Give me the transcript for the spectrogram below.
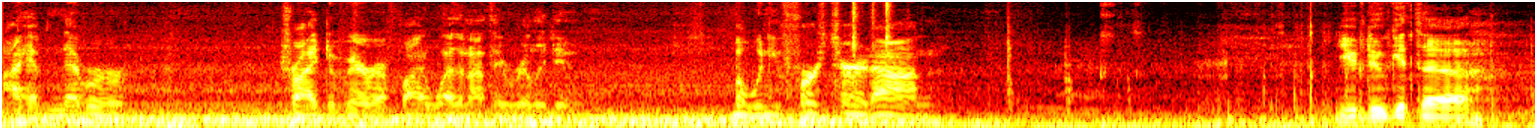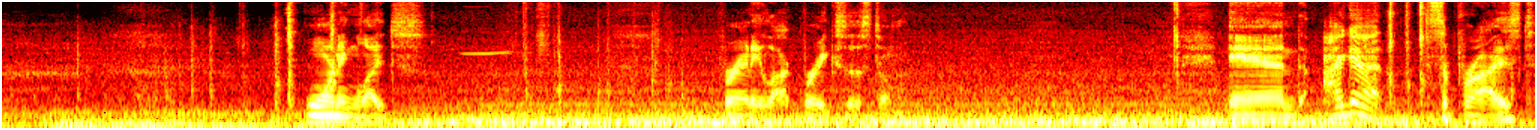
I have never tried to verify whether or not they really do. But when you first turn it on, you do get the warning lights for anti-lock brake system. And I got surprised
